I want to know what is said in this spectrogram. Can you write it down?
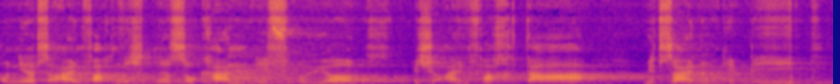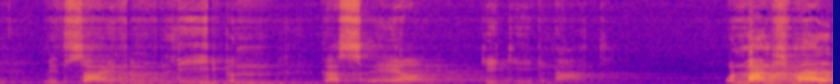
und jetzt einfach nicht mehr so kann wie früher, ist einfach da mit seinem Gebet, mit seinem Leben, das er gegeben hat. Und manchmal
